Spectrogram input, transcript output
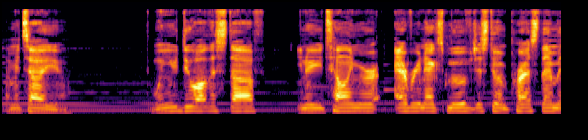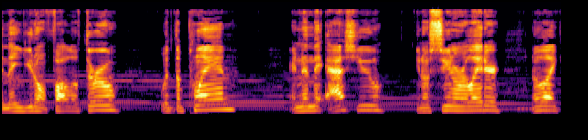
let me tell you, when you do all this stuff, you know, you're telling your every next move just to impress them, and then you don't follow through with the plan, and then they ask you, you know, sooner or later, you know, like,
